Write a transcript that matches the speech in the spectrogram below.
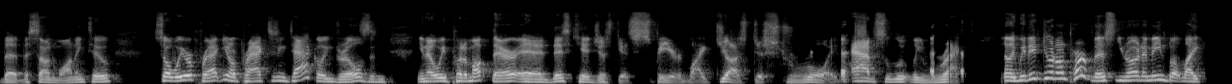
the the son wanting to. So we were prac- you know practicing tackling drills, and you know we put him up there, and this kid just gets speared, like just destroyed, absolutely wrecked. And, like we didn't do it on purpose, you know what I mean? But like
